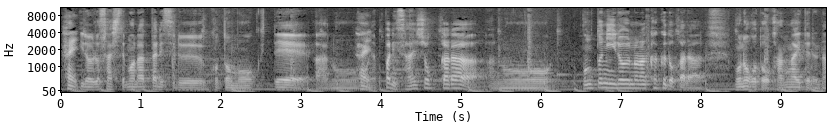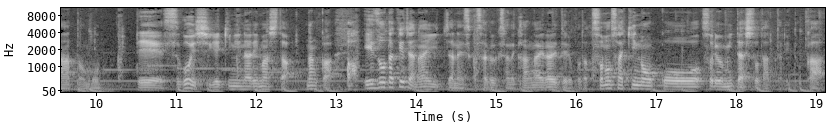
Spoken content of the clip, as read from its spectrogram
はい。い。ろいろさせてもらったりすることも多くてあの、はい。やっぱり最初からあの本当にいろいろな角度から物事を考えてるなと思ってすごい刺激になりました。なんかあ。映像だけじゃないじゃないですか坂口さんで考えられてること。がその先のこうそれを見た人だったりとか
